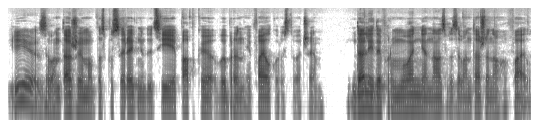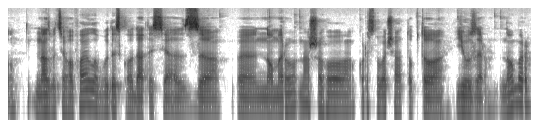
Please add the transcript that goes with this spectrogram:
і завантажуємо безпосередньо до цієї папки вибраний файл користувачем. Далі йде формування назви завантаженого файлу. Назва цього файлу буде складатися з е, номеру нашого користувача, тобто юзер номер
